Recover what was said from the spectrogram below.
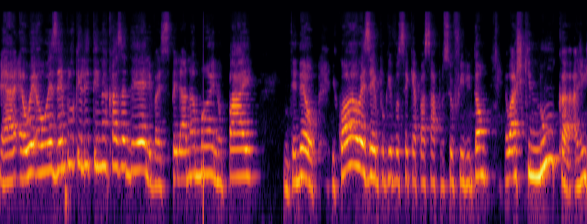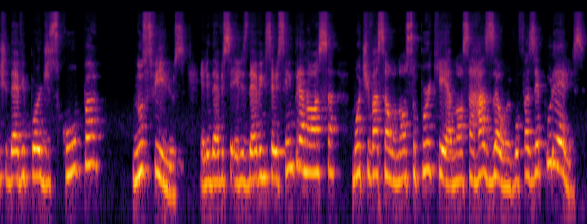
É, é, o, é o exemplo que ele tem na casa dele, vai se espelhar na mãe, no pai, entendeu? E qual é o exemplo que você quer passar para o seu filho? Então, eu acho que nunca a gente deve pôr desculpa nos filhos. Ele deve ser, eles devem ser sempre a nossa motivação, o nosso porquê, a nossa razão. Eu vou fazer por eles.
